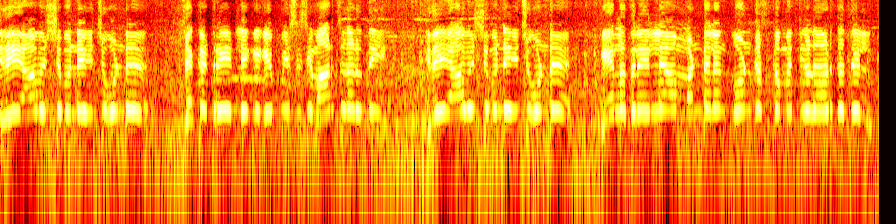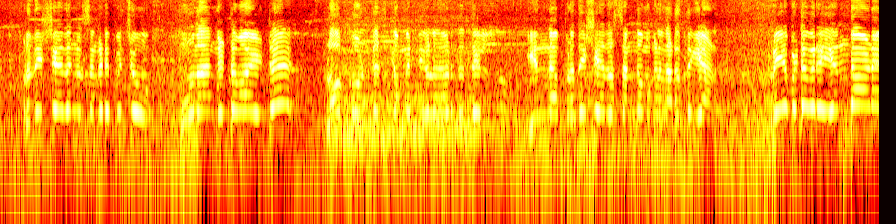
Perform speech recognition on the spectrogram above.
ഇതേ ആവശ്യം ഉന്നയിച്ചുകൊണ്ട് സെക്രട്ടേറിയറ്റിലേക്ക് K P C C march നടത്തി. ഇതേ ആവശ്യം ഉന്നയിച്ചുകൊണ്ട് കേരളത്തിലെ എല്ലാ മണ്ഡലം കോൺഗ്രസ് കമ്മിറ്റികളുടെ നേതൃത്വത്തിൽ പ്രതിഷേധങ്ങൾ സംഘടിപ്പിച്ചു. മൂന്നാം ഘട്ടമായിട്ട് ബ്ലോക്ക് കോൺഗ്രസ് കമ്മിറ്റികളുടെ നേതൃത്വത്തിൽ ഇന്ന് പ്രതിഷേധ സംഗമങ്ങൾ നടത്തുകയാണ്. പ്രിയപ്പെട്ടവരെ എന്താണ്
